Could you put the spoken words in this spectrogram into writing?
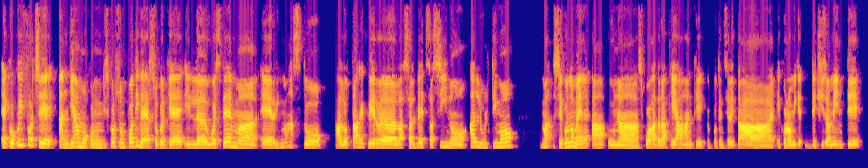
Ecco, qui forse andiamo con un discorso un po' diverso perché il West Ham è rimasto a lottare per la salvezza sino all'ultimo, ma secondo me ha una squadra e ha anche potenzialità economiche decisamente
